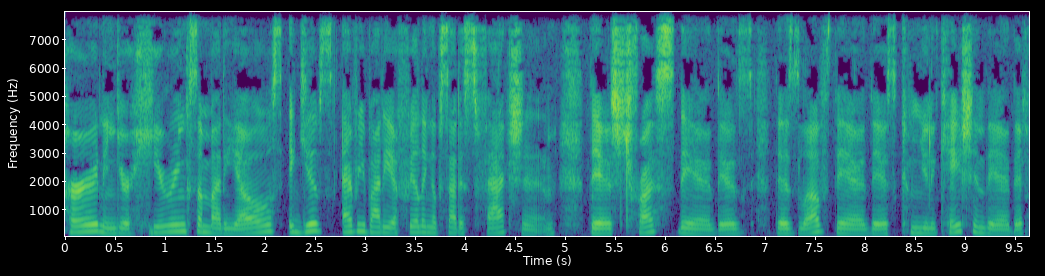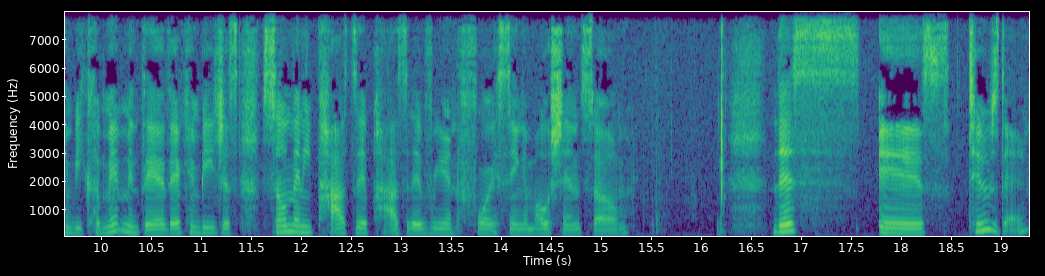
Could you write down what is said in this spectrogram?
heard and you're hearing somebody else, it gives everybody a feeling of satisfaction. There's trust there, there's there's love there, there's communication there, there can be commitment there, there can be just so many positive positive reinforcing emotions. So this is Tuesday.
